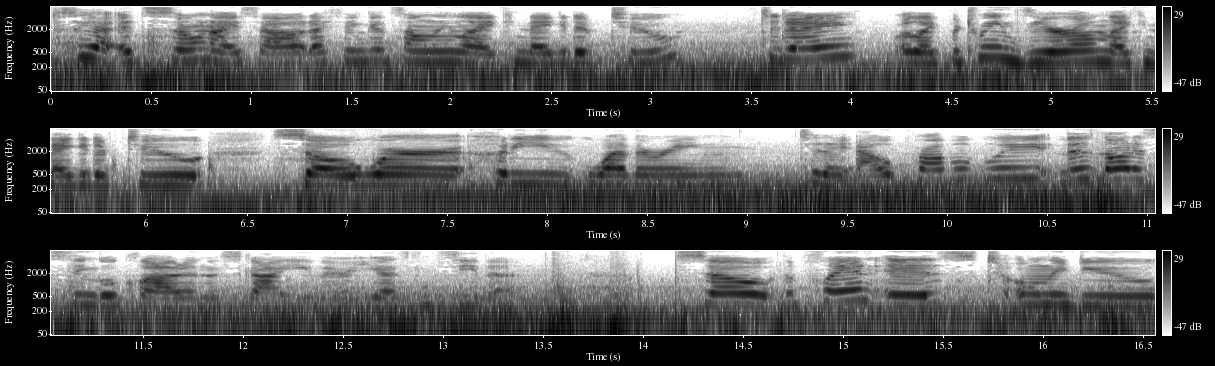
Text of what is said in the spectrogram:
so yeah, it's so nice out. I think it's only like negative two today, or like between zero and like negative two. So we're hoodie weathering today out probably. There's not a single cloud in the sky either. You guys can see that. So the plan is to only do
